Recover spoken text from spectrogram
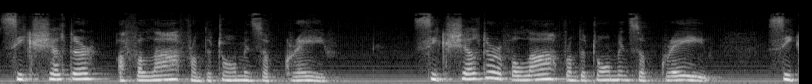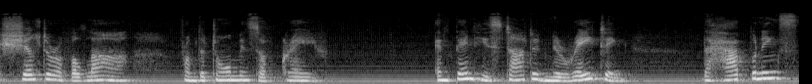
seek shelter of Allah from the torments of grave. Seek shelter of Allah from the torments of grave. Seek shelter of Allah from the torments of grave. And then he started narrating the happenings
